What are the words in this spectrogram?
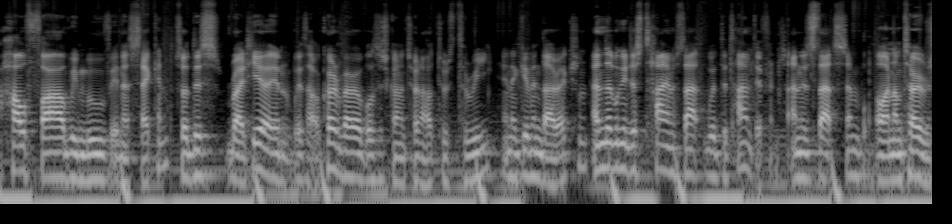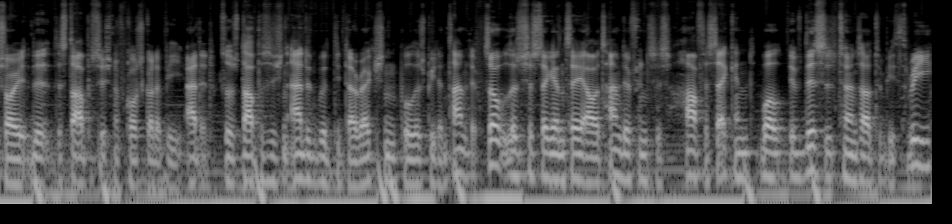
how far we move in a second. So this right here in with our current variables is going to turn out to three in a given direction. And then we can just times that with the time difference. And it's that simple. Oh, and I'm terribly sorry. The, the start position, of course, got to be added. So start position added with the direction, bullet speed, and time difference. So let's just again say our time difference is half a second. Well, if this is, turns out to be three,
